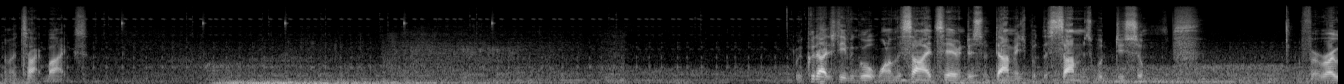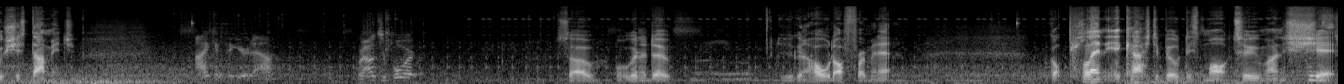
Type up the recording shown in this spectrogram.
Them attack bikes. We could actually even go up one of the sides here and do some damage, but the SAMs would do some pff, ferocious damage. I can figure it out. Ground support. So, what we're going to do is we're going to hold off for a minute. We've got plenty of cash to build this Mark II, man. Shit,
